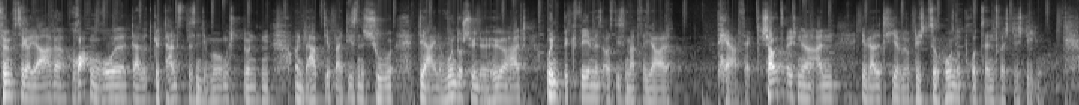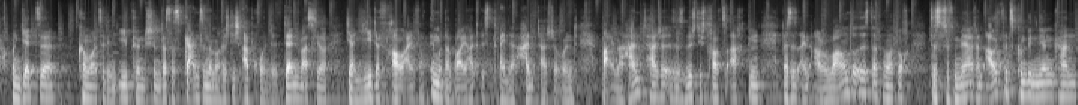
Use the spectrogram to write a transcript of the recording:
50er Jahre Rock'n'Roll, da wird getanzt bis in die Morgenstunden und da habt ihr bei diesem Schuh, der eine wunderschöne Höhe hat und bequem ist aus diesem Material, perfekt. Schaut es euch näher an, ihr werdet hier wirklich zu 100% richtig liegen. Und jetzt äh, kommen wir zu den i-Pünktchen, dass das Ganze nochmal richtig abrundet. Denn was hier ja jede Frau einfach immer dabei hat, ist eine Handtasche. Und bei einer Handtasche ist es wichtig darauf zu achten, dass es ein Allrounder ist, dass man doch das zu mehreren Outfits kombinieren kann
